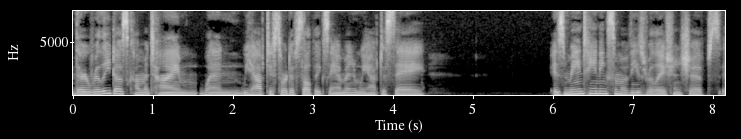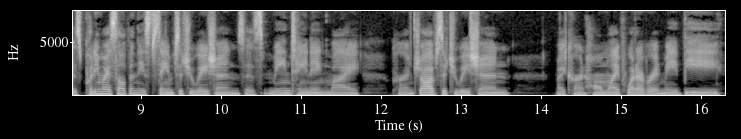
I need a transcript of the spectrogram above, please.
there really does come a time when we have to sort of self-examine and we have to say is maintaining some of these relationships, is putting myself in these same situations, is maintaining my current job situation, my current home life, whatever it may be,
